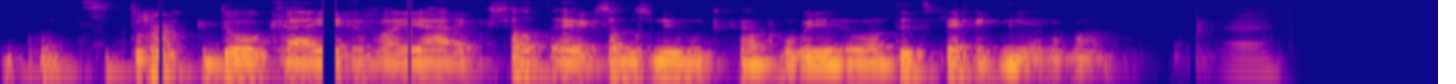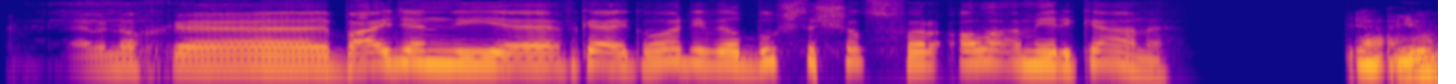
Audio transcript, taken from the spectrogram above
Dat ze toch doorkrijgen van, ja, ik zal het ergens anders nu moeten gaan proberen, want dit werkt niet helemaal. We hebben nog eh, Biden, die, eh, even kijken hoor, die wil booster shots voor alle Amerikanen. Ja, heel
